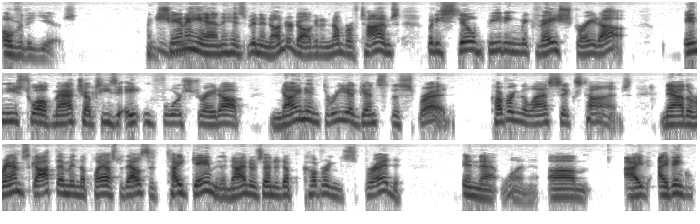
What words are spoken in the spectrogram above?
over the years. Like Shanahan has been an underdog at a number of times, but he's still beating McVay straight up. In these 12 matchups, he's 8 and 4 straight up, 9 and 3 against the spread, covering the last 6 times. Now, the Rams got them in the playoffs, but that was a tight game, and the Niners ended up covering the spread in that one. Um, I, I think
